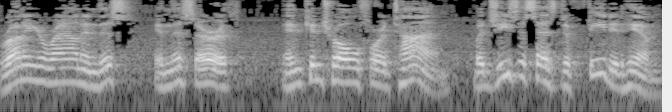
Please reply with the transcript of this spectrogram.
running around in this in this earth in control for a time. But Jesus has defeated him.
